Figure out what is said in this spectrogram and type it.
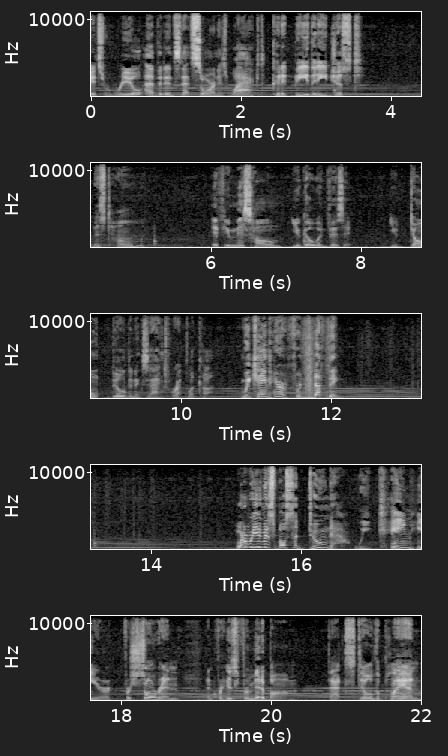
It's real evidence that Soren is whacked. Could it be that he just missed home? If you miss home, you go and visit. You don't build an exact replica. We came here for nothing. What are we even supposed to do now? We came here for Soren and for his Formidi-Bomb. That's still the plan.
